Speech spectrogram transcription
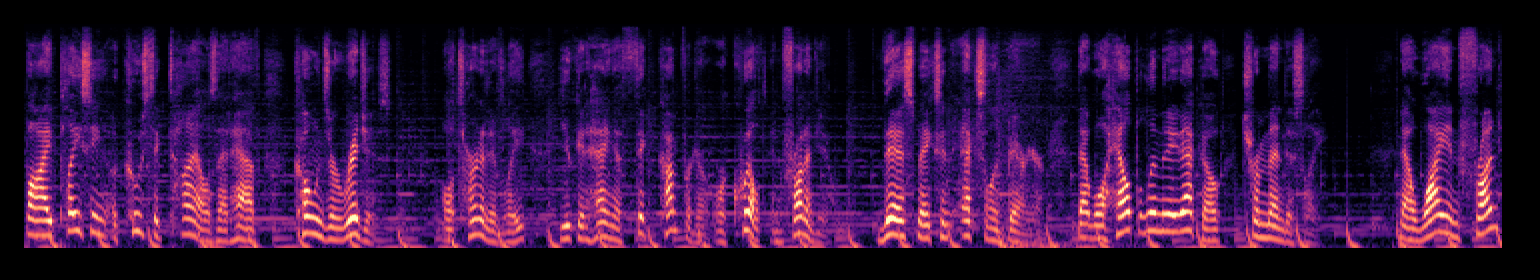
by placing acoustic tiles that have cones or ridges. Alternatively, you can hang a thick comforter or quilt in front of you. This makes an excellent barrier that will help eliminate echo tremendously. Now, why in front?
